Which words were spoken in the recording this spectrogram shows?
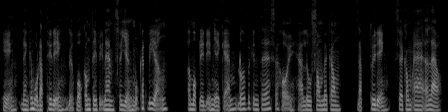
Hiện đang có một đập thủy điện được một công ty Việt Nam xây dựng một cách bí ẩn ở một địa điểm nhạy cảm đối với kinh tế xã hội hạ lưu sông Mekong, đập thủy điện Xe Công A ở Lào.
